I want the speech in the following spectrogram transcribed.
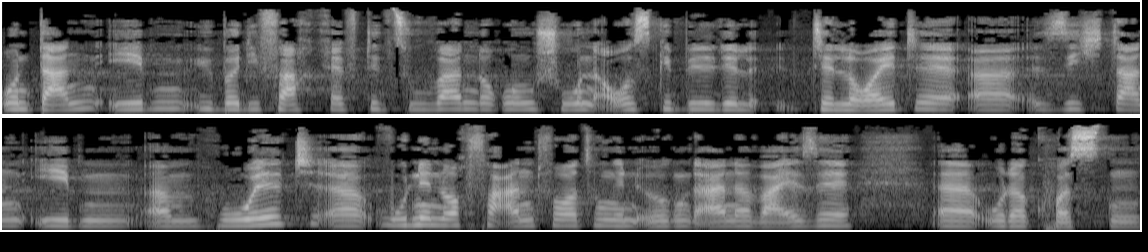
und dann eben über die Fachkräftezuwanderung schon ausgebildete Leute äh, sich dann eben ähm, holt, äh, ohne noch Verantwortung in irgendeiner Weise äh, oder Kosten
